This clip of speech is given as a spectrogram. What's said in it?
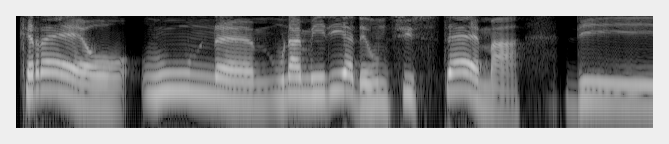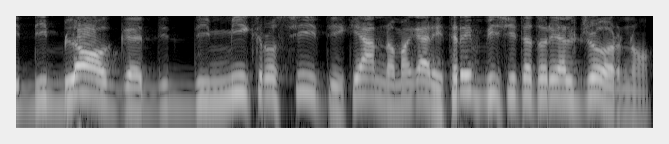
creo un, ehm, una miriade, un sistema di, di blog, di, di micrositi che hanno magari tre visitatori al giorno,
